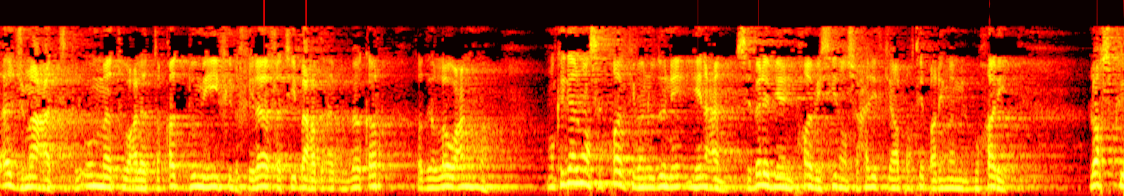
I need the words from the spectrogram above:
أجمعت الأمة على تقدمه في الخلافة بعد أبي بكر رضي الله عنهما Donc également cette preuve qui va nous donner Yen'an, c'est bel et bien une preuve ici dans ce hadith qui est rapporté par l'imam al-Bukhari. Lorsque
